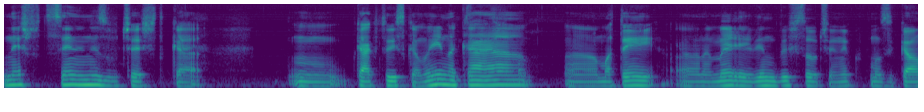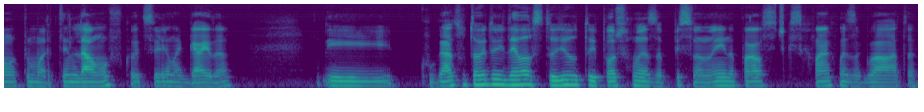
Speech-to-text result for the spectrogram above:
нещо се не звучеше така, м- както искаме. И накрая а, Матей а, намери един бивш съученик от музикалното Мартин Лямов, който свири на гайда. И когато той дойде в студиото и почнахме да записваме и направо всички се хванахме за главата.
